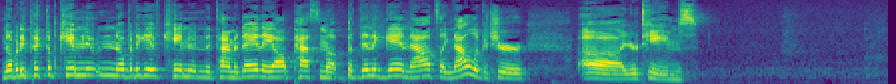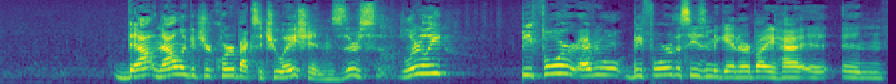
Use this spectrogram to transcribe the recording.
Nobody picked up Cam Newton. Nobody gave Cam Newton the time of day. They all passed him up. But then again, now it's like now look at your uh, your teams. Now now look at your quarterback situations. There's literally before everyone before the season began, everybody had it in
